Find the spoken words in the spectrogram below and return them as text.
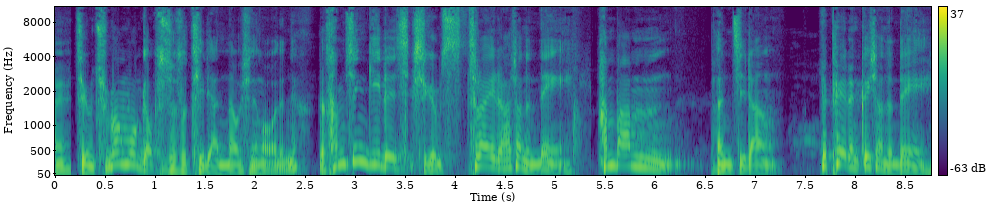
예. 지금 추방목이 없으셔서 딜이 안 나오시는 거거든요. 그러니까 삼신기를 지금 스트라이를 하셨는데, 한밤 반지랑 페페일은 끄셨는데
